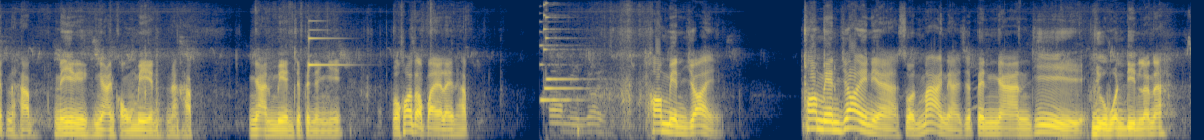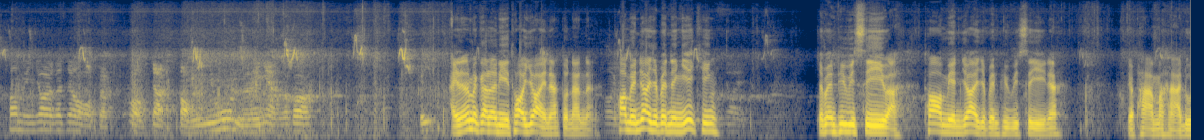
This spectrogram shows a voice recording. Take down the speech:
ตรนะครับ นี่งานของเมนนะครับ งานเมนจะเป็นอย่างนี้ หัวข้อต่อไปอะไรนะครับข้อมีนย่อย ท่อเมนย่อย ท่อเมนย่อยเนี่ย ส่วนมากเนี่ยจะเป็นงานที่อยู่บนดินแล้วนะข้อมีนย่อยก็จะออกแบบออกจากสองนิ้วหรืออะไรเงี้ยแล้วก็ไอ้นั้นเป็นกรณีท่อย่อยนะตัวนั้นน่ะท่อเมนย่อยจะเป็นอย่างนี้คิง จะเป็น PVC ป่ะท่อเมนย่อยจะเป็น PVC นะเดี๋ยวพามาหาดู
